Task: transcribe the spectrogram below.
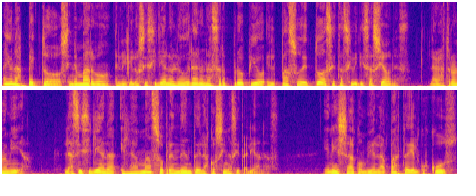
Hay un aspecto, sin embargo, en el que los sicilianos lograron hacer propio el paso de todas estas civilizaciones, la gastronomía. La siciliana es la más sorprendente de las cocinas italianas. En ella conviven la pasta y el cuscús,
